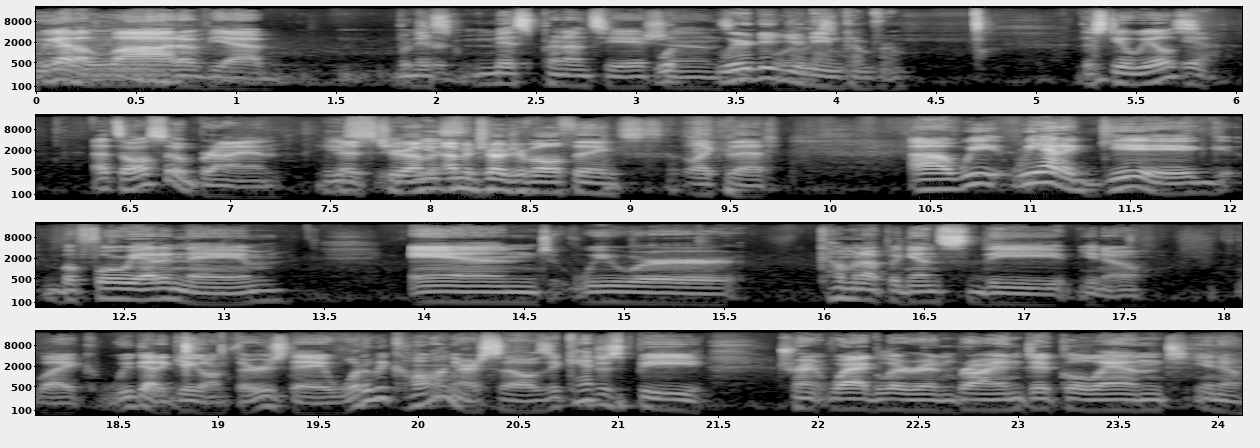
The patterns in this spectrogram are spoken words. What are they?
We got a lot of yeah. Mis- Butchered. mispronunciations. Wh- where did your name come from? The Steel Wheels. Yeah. That's also Brian. He's, That's true. I'm, he's- I'm in charge of all things like that. Uh, we we had a gig before we had a name, and we were coming up against the you know, like we've got a gig on Thursday. What are we calling ourselves? It can't just be Trent Wagler and Brian Dickel and you know.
